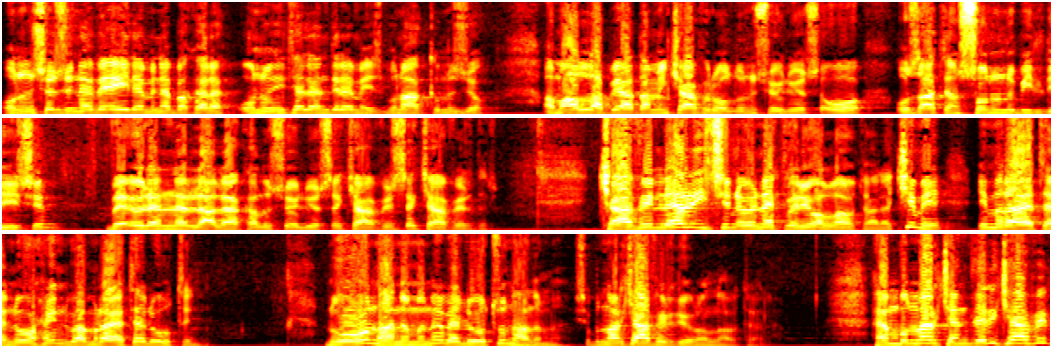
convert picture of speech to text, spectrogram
onun sözüne ve eylemine bakarak onu nitelendiremeyiz. Buna hakkımız yok. Ama Allah bir adamın kafir olduğunu söylüyorsa o o zaten sonunu bildiği için ve ölenlerle alakalı söylüyorsa kafirse kafirdir. Kafirler için örnek veriyor Allahu Teala. Kimi? İmraete Nuhin ve imraete Lutin. Nuh'un hanımını ve Lut'un hanımı. İşte bunlar kafir diyor Allahu Teala. Hem bunlar kendileri kafir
